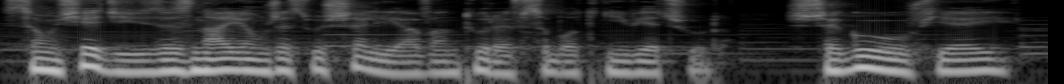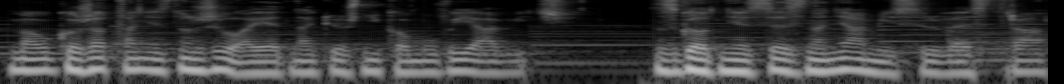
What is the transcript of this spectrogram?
Sąsiedzi zeznają, że słyszeli awanturę w sobotni wieczór. Szczegółów jej Małgorzata nie zdążyła jednak już nikomu wyjawić. Zgodnie z zeznaniami Sylwestra,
